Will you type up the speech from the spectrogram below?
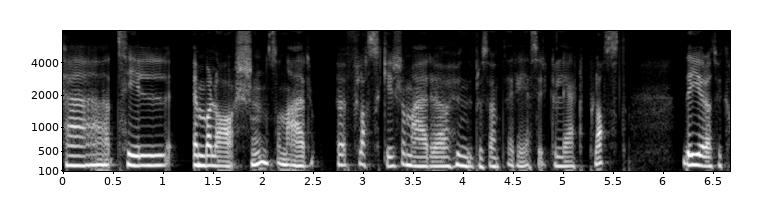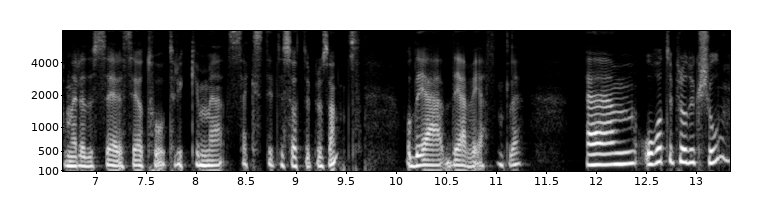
eh, til emballasjen, som er eh, flasker som er 100% resirkulert plast. Det gjør at vi kan redusere CO2-trykket med 60-70% og det er, det er vesentlig. Um, og til produksjon.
